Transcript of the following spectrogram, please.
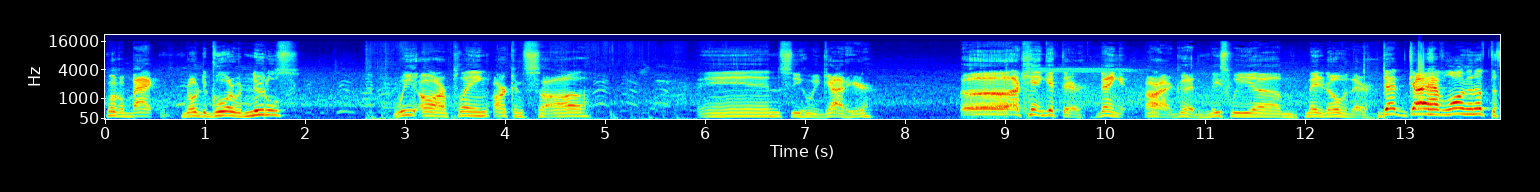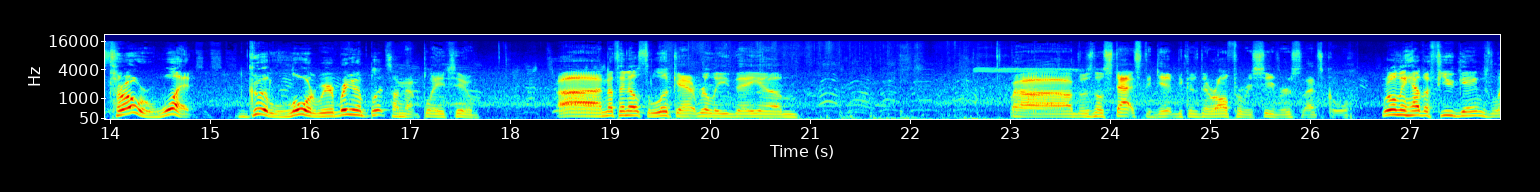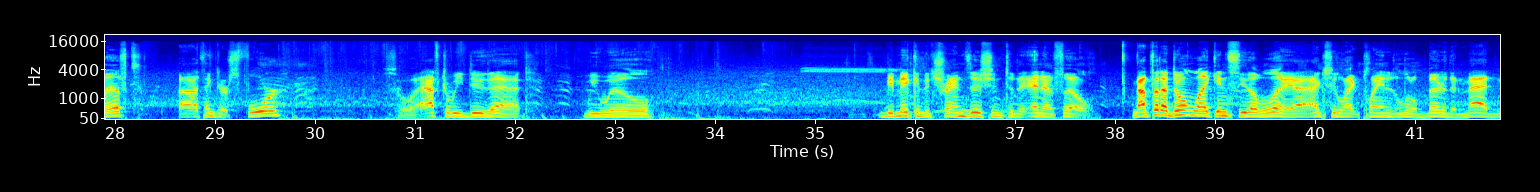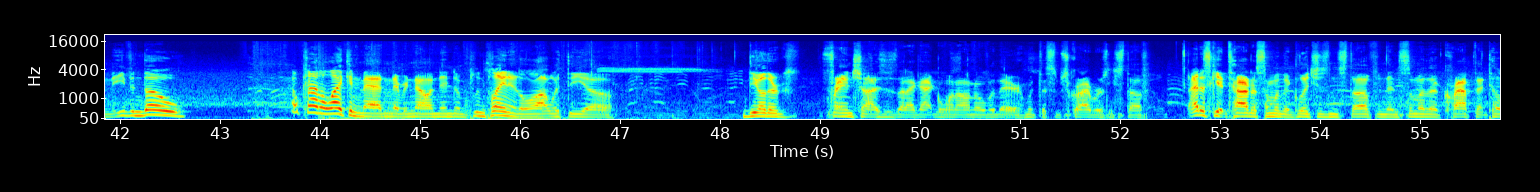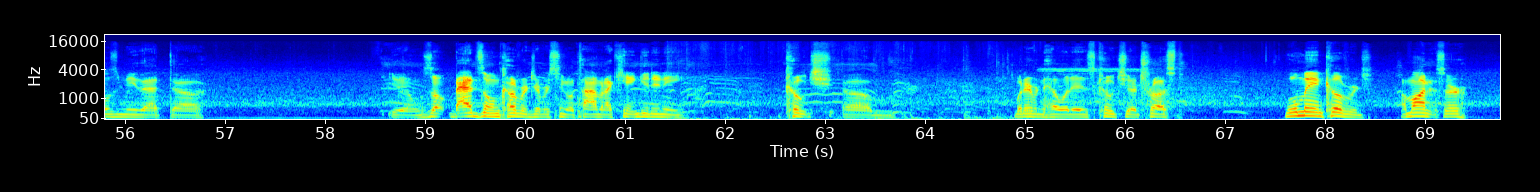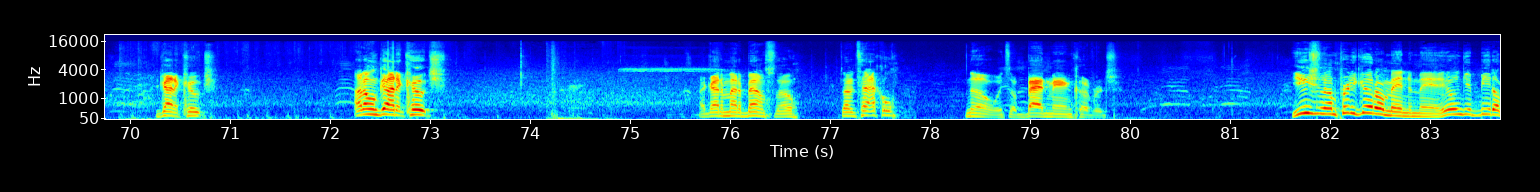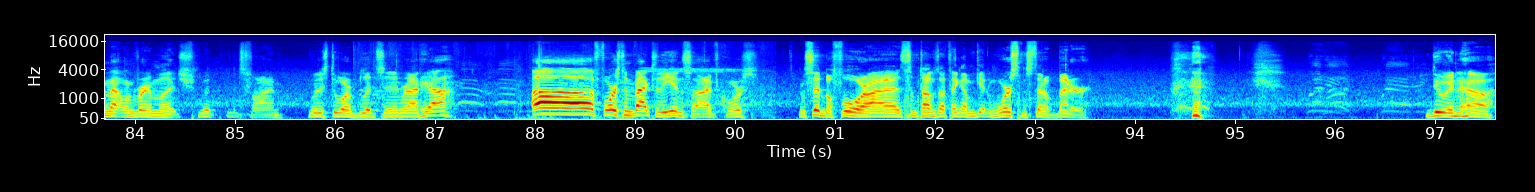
Welcome back. Road to Glory with Noodles. We are playing Arkansas. And see who we got here. Uh, I can't get there. Dang it. All right, good. At least we um, made it over there. Did that guy have long enough to throw or what? Good lord, we were bringing a blitz on that play too. Uh, nothing else to look at really. They um, uh, there was no stats to get because they were all for receivers, so that's cool. We only have a few games left. Uh, I think there's four. So after we do that, we will be making the transition to the NFL. Not that I don't like NCAA, I actually like playing it a little better than Madden, even though I'm kind of liking Madden every now and then. I've been playing it a lot with the uh, the other franchises that I got going on over there with the subscribers and stuff. I just get tired of some of the glitches and stuff, and then some of the crap that tells me that uh, you know zo bad zone coverage every single time, and I can't get any coach, um, whatever the hell it is, coach uh, trust. Little man coverage. I'm on it, sir. I got it, coach. I don't got it, coach. I got him out of bounds, though. Is that a tackle? No, it's a bad man coverage. Usually I'm pretty good on man-to-man. -man. You don't get beat on that one very much, but it's fine. We'll just do our blitz in right here. Uh, force him back to the inside, of course. I said before, I, sometimes I think I'm getting worse instead of better. Doing, uh...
